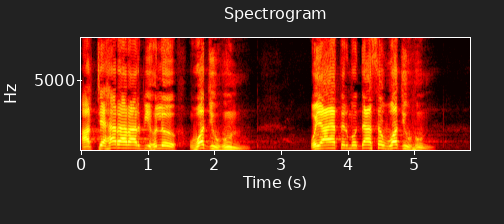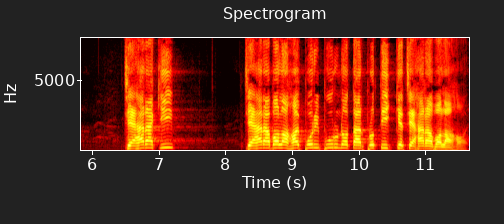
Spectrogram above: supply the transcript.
আর চেহারার আরবি হলো ওয়াজুহুন। ওই আয়াতের মধ্যে আছে ওয়াজুহুন। চেহারা কি? চেহারা বলা হয় পরিপূর্ণতার প্রতীককে চেহারা বলা হয়।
